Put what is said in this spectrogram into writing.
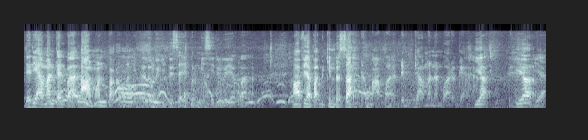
Jadi aman kan Pak? Aman Pak, aman. Kalau begitu saya permisi dulu ya Pak. Maaf ya Pak bikin resah. Tidak apa-apa demi keamanan warga. Ya, ya. Ya.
